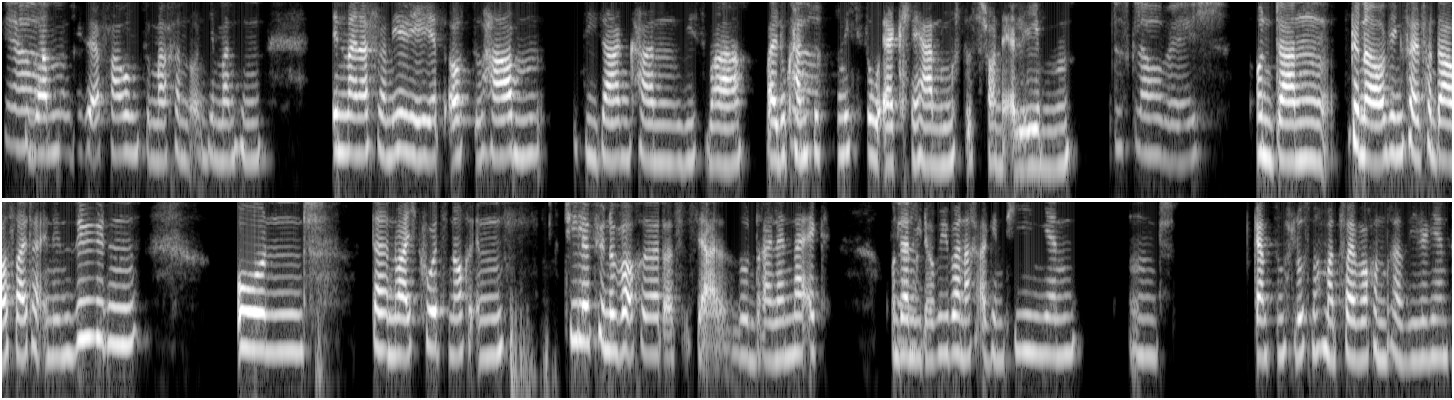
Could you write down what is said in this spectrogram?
ja. zusammen diese Erfahrung zu machen und jemanden in meiner Familie jetzt auch zu haben, die sagen kann, wie es war. Weil du kannst ja. es nicht so erklären, du musst es schon erleben. Das glaube ich. Und dann, genau, ging es halt von da aus weiter in den Süden. Und dann war ich kurz noch in Chile für eine Woche. Das ist ja so ein Dreiländereck. Und ja. dann wieder rüber nach Argentinien und ganz zum Schluss nochmal zwei Wochen Brasilien.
